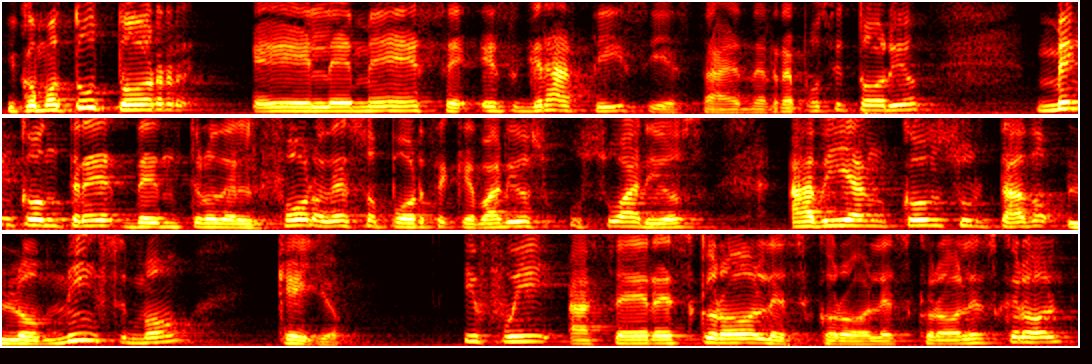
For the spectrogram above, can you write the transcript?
Y como tutor, LMS es gratis y está en el repositorio, me encontré dentro del foro de soporte que varios usuarios habían consultado lo mismo que yo. Y fui a hacer scroll, scroll, scroll, scroll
